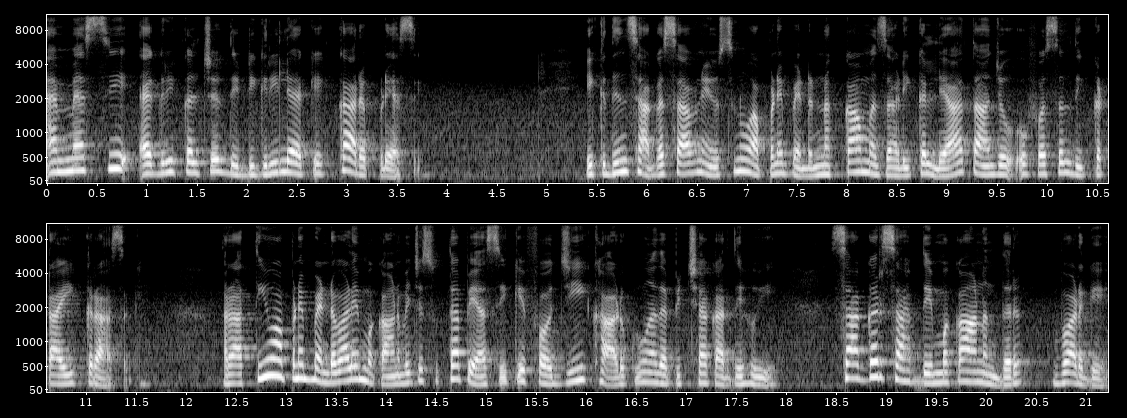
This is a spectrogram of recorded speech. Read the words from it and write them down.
ਐਮਐਸਸੀ ਐਗਰੀਕਲਚਰ ਦੀ ਡਿਗਰੀ ਲੈ ਕੇ ਘਰ ਪੜਿਆ ਸੀ। ਇੱਕ ਦਿਨ ਸਾਗਰ ਸਾਹਿਬ ਨੇ ਉਸ ਨੂੰ ਆਪਣੇ ਪਿੰਡ ਨੱਕਾ ਮਜ਼ਾੜੀ ਕੱਲਿਆ ਤਾਂ ਜੋ ਉਹ ਫਸਲ ਦੀ ਕਟਾਈ ਕਰਾ ਸਕੇ। ਰਾਤੀ ਉਹ ਆਪਣੇ ਪਿੰਡ ਵਾਲੇ ਮਕਾਨ ਵਿੱਚ ਸੁੱਤਾ ਪਿਆ ਸੀ ਕਿ ਫੌਜੀ ਖਾੜਕੂਆਂ ਦਾ ਪਿੱਛਾ ਕਰਦੇ ਹੋਏ ਸਾਗਰ ਸਾਹਿਬ ਦੇ ਮਕਾਨ ਅੰਦਰ ਵੜ ਗਏ।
